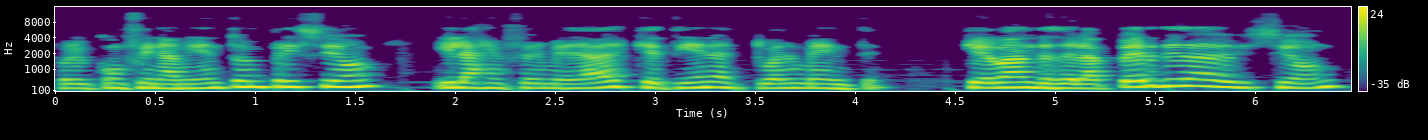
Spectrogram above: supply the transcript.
por el confinamiento en prisión y las enfermedades que tiene actualmente, que van desde la pérdida de visión,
